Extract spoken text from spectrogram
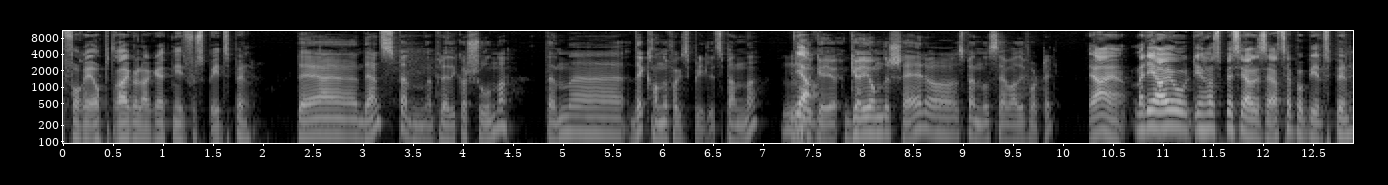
får i oppdrag å lage et Need for Speed-spill. Det, det er en spennende predikasjon, da. Den, eh, det kan jo faktisk bli litt spennende. Mm. Ja. Gøy, gøy om det skjer, og spennende å se hva de får til. Ja, ja. Men de har jo de har spesialisert seg på bilspill.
